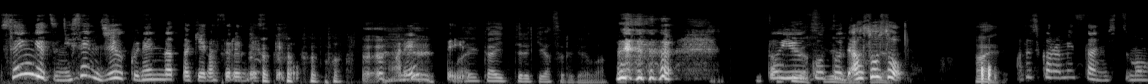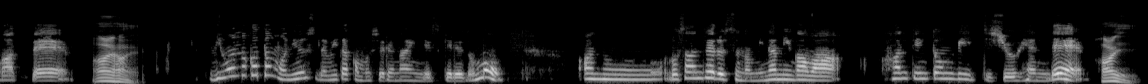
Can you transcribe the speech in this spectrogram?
先月2019年だった気がするんですけど。あれ？っていう。毎回言ってる気がするけど。ということで、あ、そうそう。はい。私からミツさんに質問があって。はいはい。日本の方もニュースで見たかもしれないんですけれども、あのロサンゼルスの南側、ハンティントンビーチ周辺で、はい。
